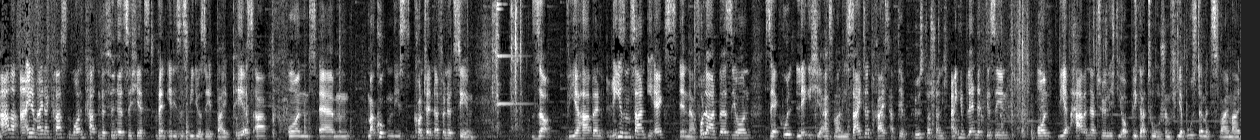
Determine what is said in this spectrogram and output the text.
aber eine meiner krassen One-Karten befindet sich jetzt, wenn ihr dieses Video seht, bei PSA und ähm, mal gucken, die ist Contender für eine 10. So, wir haben Riesenzahn EX in der Full Art Version. Sehr cool. Lege ich hier erstmal an die Seite. Preis habt ihr höchstwahrscheinlich eingeblendet gesehen. Und wir haben natürlich die obligatorischen vier Booster mit zweimal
